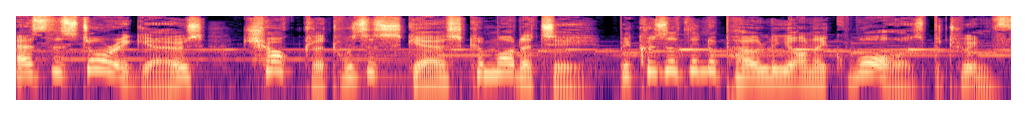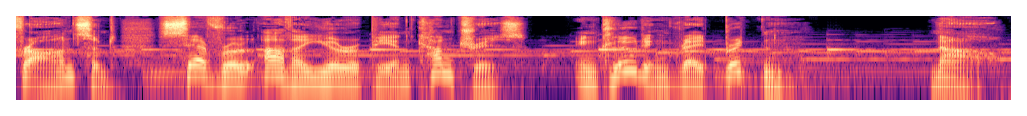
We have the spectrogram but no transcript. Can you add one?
As the story goes, chocolate was a scarce commodity because of the Napoleonic Wars between France and several other European countries, including Great Britain. Now,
